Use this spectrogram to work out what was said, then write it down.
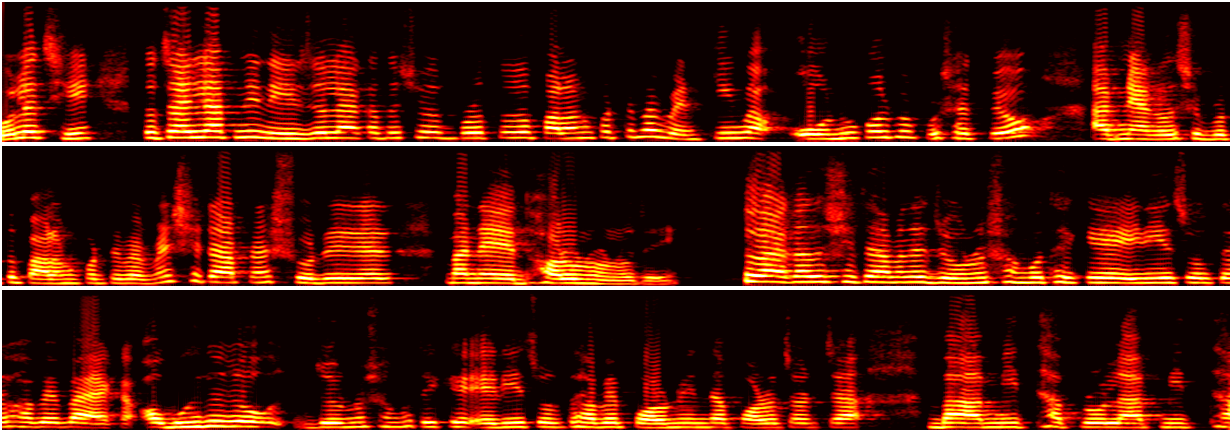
বলেছি। তো চাইলে আপনি নির্জলা একাদশী ব্রত পালন করতে পারবেন কিংবা অনুকল্প প্রসাদ পেয়েও আপনি একাদশী ব্রত পালন করতে পারবেন। সেটা আপনার শরীরের মানে ধরন অনুযায়ী। তো একাদশীতে আমাদের যৌন সঙ্গ থেকে এড়িয়ে চলতে হবে বা অবৈধ যৌন সঙ্গ থেকে এড়িয়ে চলতে হবে। পরনিন্দা, পরচর্চা বা মিথ্যা প্রলাপ, মিথ্যা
